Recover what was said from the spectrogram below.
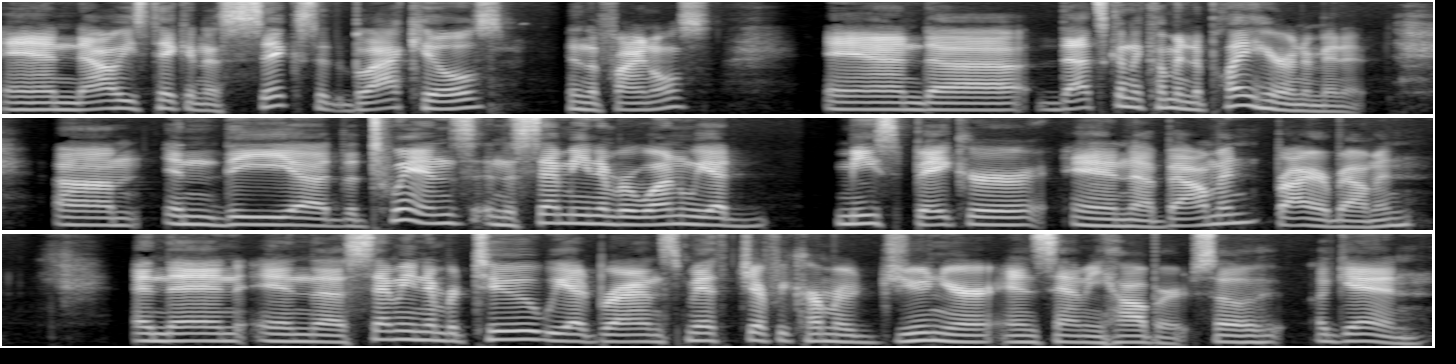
and now he's taking a sixth at the Black Hills in the finals, and uh, that's going to come into play here in a minute. Um, in the uh, the twins in the semi number one, we had Mees, Baker, and uh, Bauman, Briar Bauman. And then in the semi number two, we had Bryan Smith, Jeffrey Carver Jr., and Sammy Halbert. So again,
